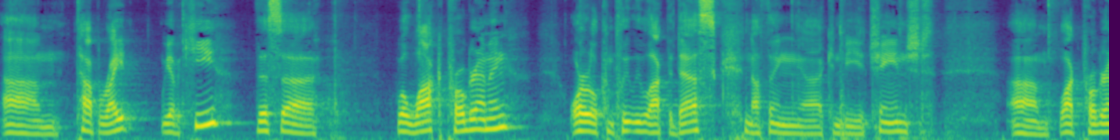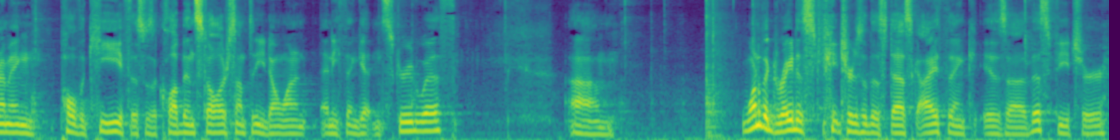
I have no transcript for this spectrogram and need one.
Um, top right, we have a key. This uh, will lock programming, or it'll completely lock the desk. Nothing can be changed. Um, lock programming pull the key if this was a club install or something. You don't want anything getting screwed with. Um, one of the greatest features of this desk, I think, is uh, this feature.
